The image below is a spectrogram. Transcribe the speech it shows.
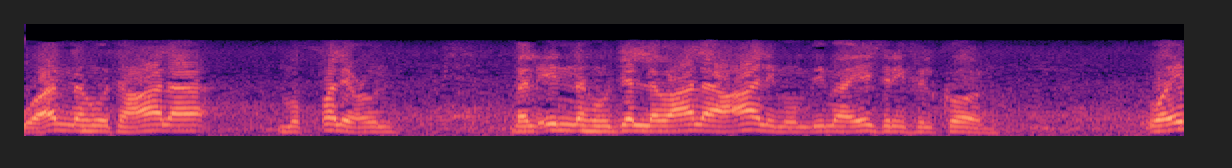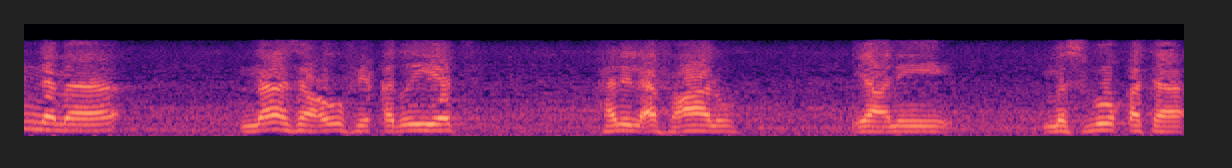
وأنه تعالى مطلع بل إنه جل وعلا عالم بما يجري في الكون. وإنما نازعوا في قضية هل الأفعال يعني مسبوقة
